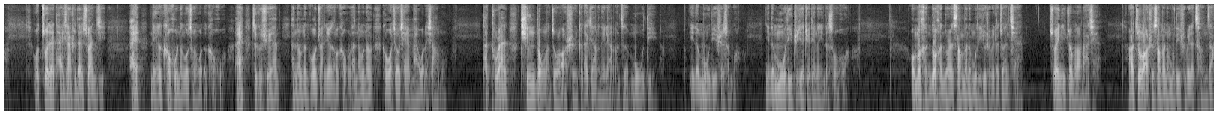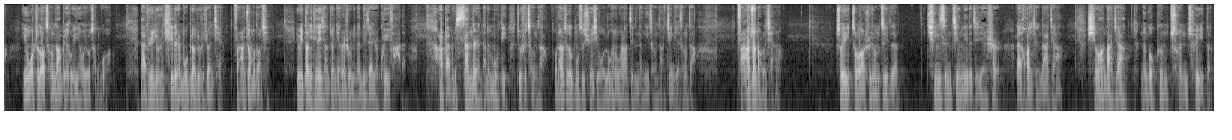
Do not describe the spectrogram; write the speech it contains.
我坐在台下是在算计，哎，哪个客户能够成为我的客户？哎，这个学员他能不能给我转介绍客户？他能不能给我交钱买我的项目？他突然听懂了周老师给他讲的那两个字：目的。你的目的是什么？你的目的直接决定了你的收获。我们很多很多人上班的目的就是为了赚钱，所以你赚不到大钱。而周老师上班的目的是为了成长，因为我知道成长背后一定会有成果。百分之九十七的人目标就是赚钱，反而赚不到钱，因为当你天天想赚钱的时候，你的内在是匮乏的。而百分之三的人，他的目的就是成长。我来到这个公司学习，我如何能够让自己的能力成长、境界成长，反而赚到了钱了。所以周老师用自己的亲身经历的这件事儿来唤醒大家，希望大家能够更纯粹的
